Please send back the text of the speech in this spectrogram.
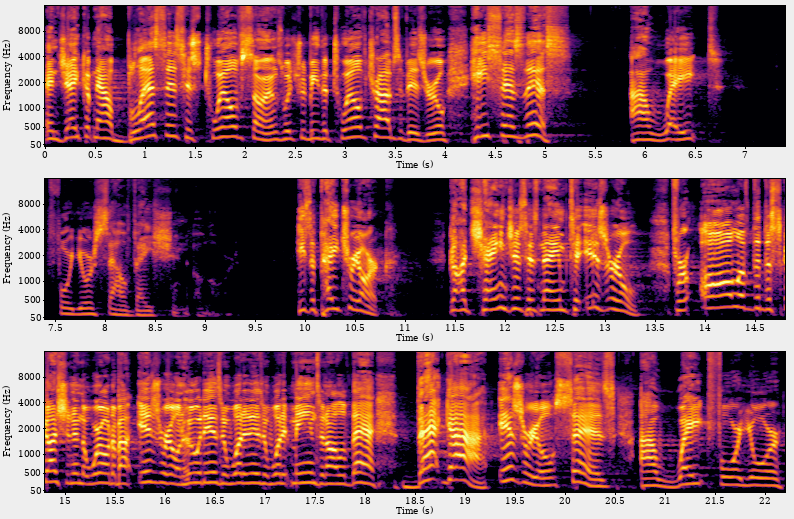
and Jacob now blesses his 12 sons, which would be the 12 tribes of Israel, he says this I wait for your salvation, O Lord. He's a patriarch. God changes his name to Israel. For all of the discussion in the world about Israel and who it is and what it is and what it means and all of that, that guy, Israel, says, I wait for your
